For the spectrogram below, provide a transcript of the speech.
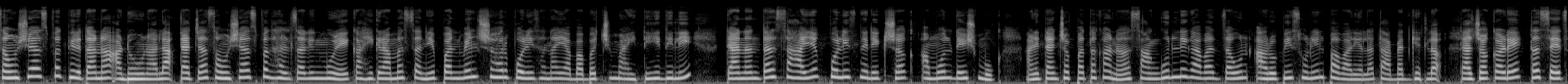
संशयास्पद फिरताना आढळून आला. त्याच्या संशयास्पद हालचालींमुळे काही ग्रामस्थांनी पनवेल शहर पोलिसांना याबाबतची माहितीही दिली. त्यानंतर सहाय्यक पोलीस निरीक्षक अमोल देशमुख आणि त्यांच्या पथकानं सांगुर्ली गावात जाऊन आरोपी सुनील पवार याला ताब्यात घेतलं. त्याच्याकडे तसेच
